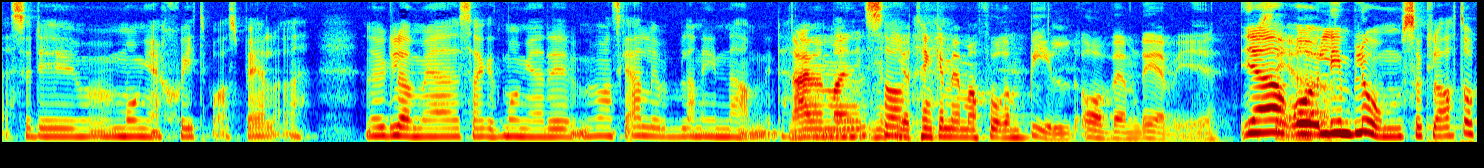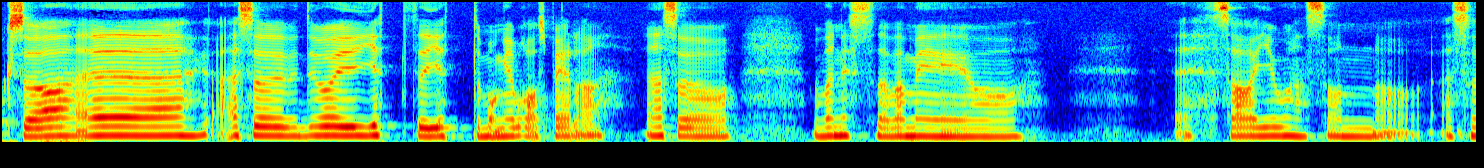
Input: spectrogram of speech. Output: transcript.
Alltså det är ju många skitbra spelare. Nu glömmer jag säkert många, det, man ska aldrig blanda in namn i det här. Nej, men man, Så- jag tänker mer man får en bild av vem det är vi Ja, ser och här. Linn Blom såklart också. Eh, alltså, det var ju jätte, jättemånga bra spelare. Alltså, Vanessa var med och eh, Sara Johansson och alltså,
